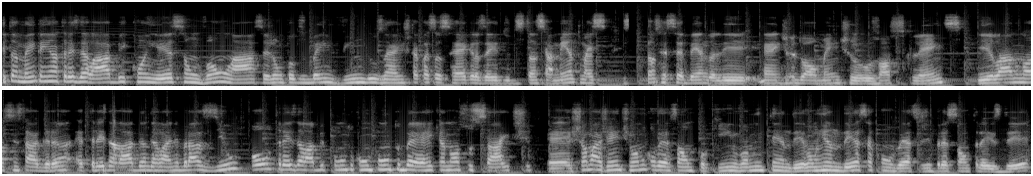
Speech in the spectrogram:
E também tem a 3D Lab, conheçam, vão lá, sejam todos bem-vindos, né? A gente tá com essas regras aí do distanciamento, mas estamos recebendo ali né, individualmente os nossos clientes. E lá no nosso Instagram é 3D Lab Underline Brasil ou 3dlab.com.br, que é nosso site. É, chama a gente, vamos conversar um pouquinho, vamos entender, vamos render essa conversa de impressão 3D.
